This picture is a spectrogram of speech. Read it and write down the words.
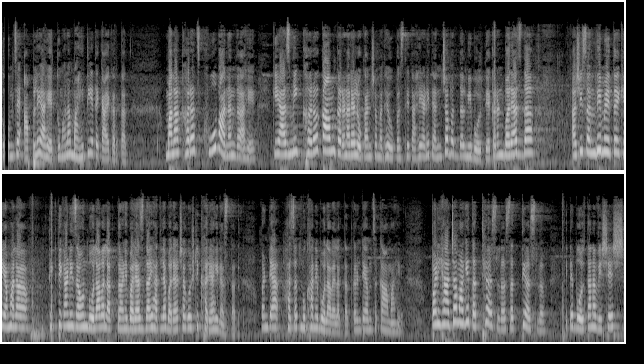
तुमचे आपले आहेत तुम्हाला माहिती आहे ते काय करतात. मला खरंच खूप आनंद आहे की आज मी खरं काम करणाऱ्या लोकांच्या मध्ये उपस्थित आहे आणि त्यांच्याबद्दल मी बोलते कारण बऱ्याचदा अशी संधी मिळते की आम्हाला ठिकठिकाणी जाऊन बोलावं लागतं आणि बऱ्याचदा ह्यातल्या बऱ्याचशा गोष्टी खऱ्याही नसतात. पण त्या हसत मुखाने बोलाव्या लागतात कारण ते आमचं काम आहे. पण ह्याच्या मागे तथ्य असलं सत्य असलं की ते बोलताना विशेष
